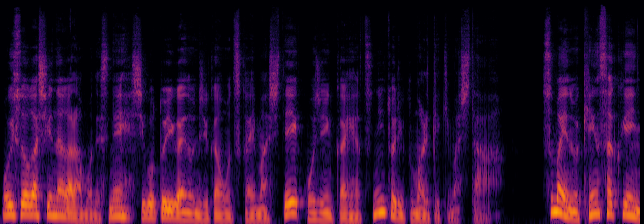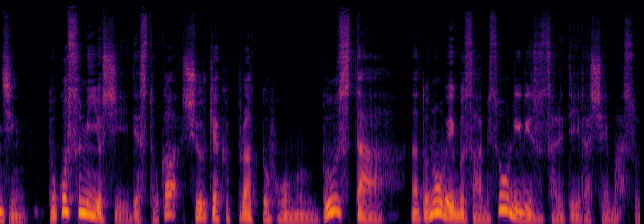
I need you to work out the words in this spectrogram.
お忙しいながらもですね、仕事以外の時間を使いまして、個人開発に取り組まれてきました。住まいの検索エンジン、どこ住吉ですとか、集客プラットフォーム、ブースターなどのウェブサービスをリリースされていらっしゃいます。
